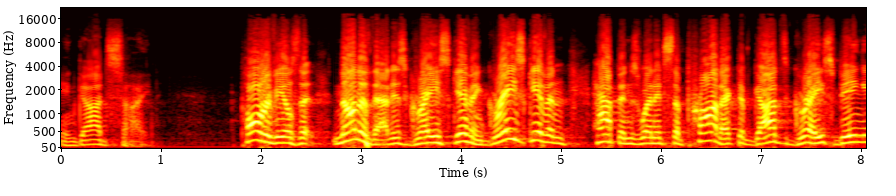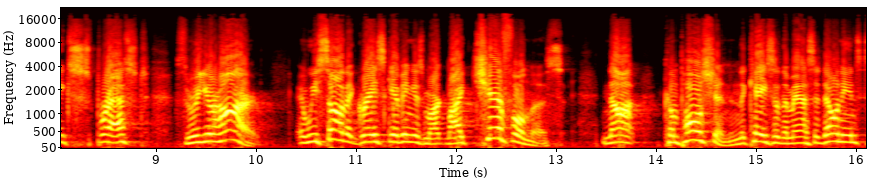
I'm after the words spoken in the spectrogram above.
in God's sight. Paul reveals that none of that is grace giving. Grace given happens when it's the product of God's grace being expressed through your heart. And we saw that grace giving is marked by cheerfulness, not compulsion. In the case of the Macedonians,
